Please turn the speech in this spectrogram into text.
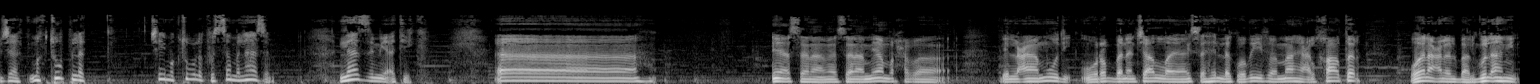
جاك مكتوب لك شيء مكتوب لك في السماء لازم لازم يأتيك. آه يا سلام يا سلام يا مرحبا بالعامودي. وربنا إن شاء الله يسهل لك وظيفة ما هي على الخاطر ولا على البال. قل آمين.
